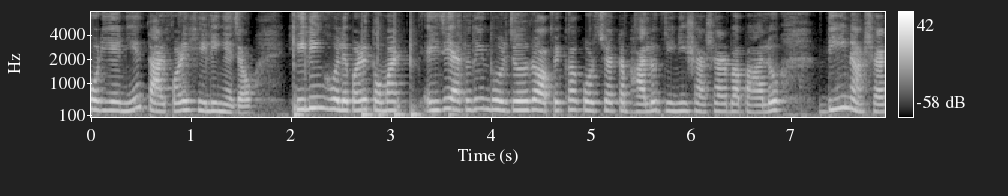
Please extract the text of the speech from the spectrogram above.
করিয়ে নিয়ে তারপরে হিলিংয়ে যাও। হিলিং হলে পরে তোমার, এই যে এতদিন ধৈর্য ধরে অপেক্ষা করছ, একটা ভালো জিনিস আসার বা ভালো দিন আসার,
